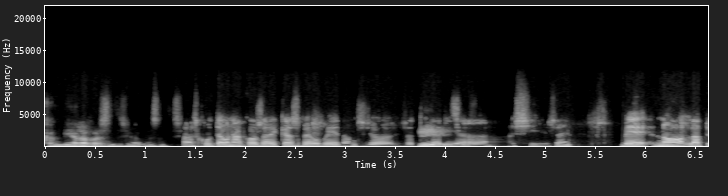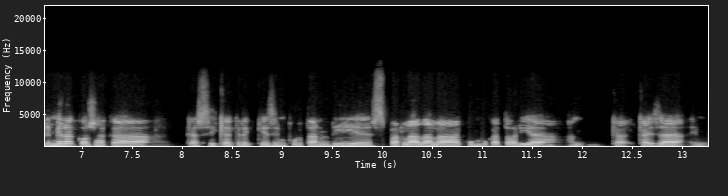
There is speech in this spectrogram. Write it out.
canvia la presentació. La presentació. Escolteu una cosa, eh, que es veu bé, doncs jo, jo tiraria sí, sí, sí. així. Eh? Bé, no, la primera cosa que, que sí que crec que és important dir és parlar de la convocatòria que, que ja hem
